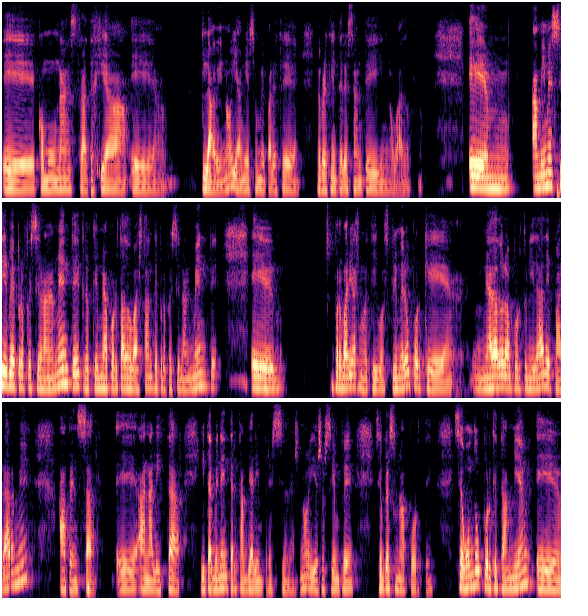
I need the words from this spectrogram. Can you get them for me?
eh, como una estrategia clave, ¿no? y a mí eso me parece, me parece interesante e innovador. Em, a mí me sirve profesionalmente, creo que me ha aportado bastante profesionalmente, por varios motivos. Primero, porque me ha dado la oportunidad de pararme a pensar, eh, analizar y también a intercambiar impresiones, ¿no? Y eso siempre, siempre es un aporte. Segundo, porque también eh,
